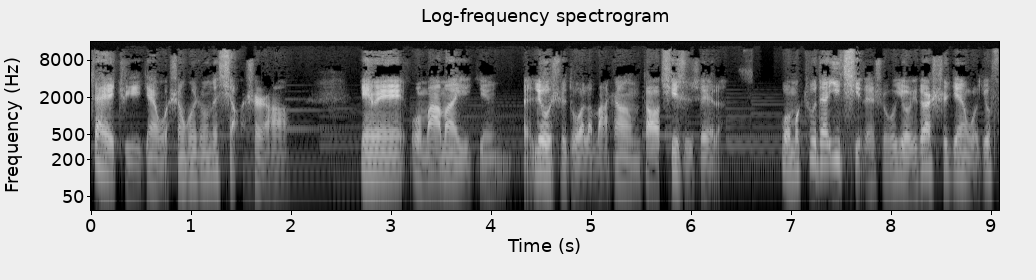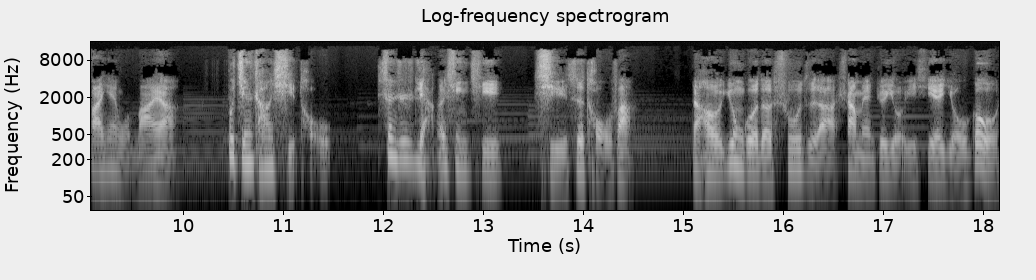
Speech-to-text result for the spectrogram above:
再举一件我生活中的小事儿啊，因为我妈妈已经六十多了，马上到七十岁了。我们住在一起的时候，有一段时间我就发现我妈呀，不经常洗头，甚至是两个星期洗一次头发，然后用过的梳子啊上面就有一些油垢。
